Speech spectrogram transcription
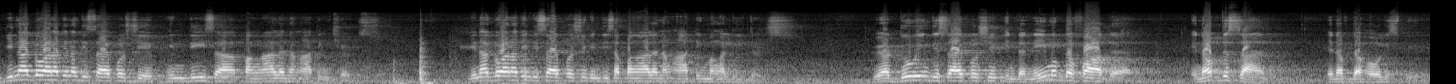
Ginagawa natin ang discipleship hindi sa pangalan ng ating church. Ginagawa natin discipleship hindi sa pangalan ng ating mga leaders. We are doing discipleship in the name of the Father, and of the Son, and of the Holy Spirit.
